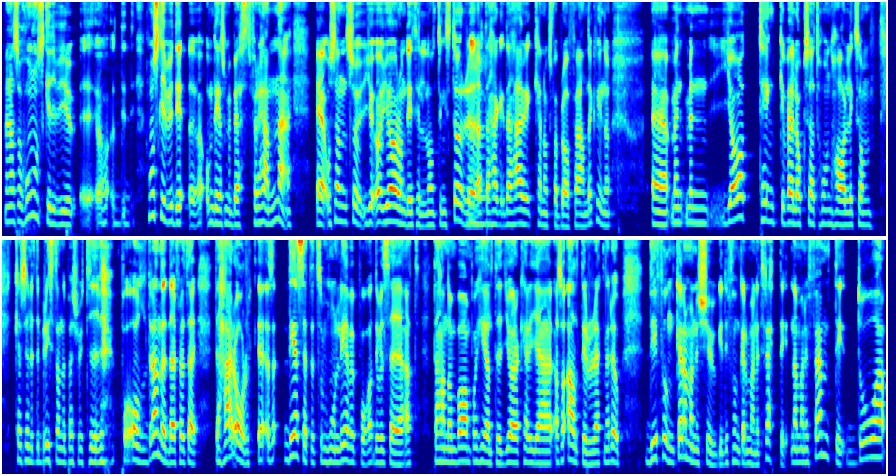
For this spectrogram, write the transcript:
men alltså hon skriver ju eh, hon skriver det, eh, om det som är bäst för henne. Eh, och sen så gö- gör hon det till någonting större, att det här, det här kan också vara bra för andra kvinnor. Eh, Men, men jag tänker väl också att hon har liksom kanske lite bristande perspektiv på åldrande därför att så här, det här ork, alltså, det sättet som hon lever på, det vill säga att ta hand om barn på heltid, göra karriär, alltså allt det du räknade upp, det funkar när man är 20, det funkar när man är 30. När man är 50, då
